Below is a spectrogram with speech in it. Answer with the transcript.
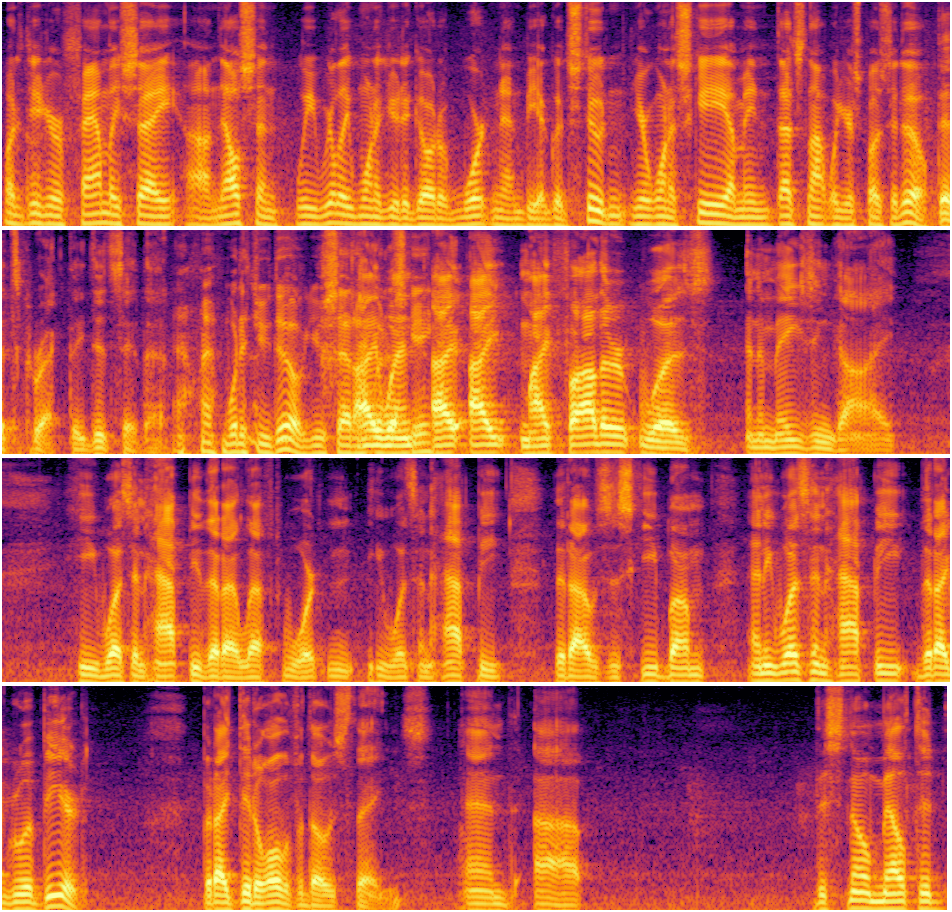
What did your family say, uh, Nelson? We really wanted you to go to Wharton and be a good student. You're want to ski? I mean, that's not what you're supposed to do. That's correct. They did say that. what did you do? You said, I went. ski. I, I. My father was an amazing guy. He wasn't happy that I left Wharton. He wasn't happy that I was a ski bum, and he wasn't happy that I grew a beard. But I did all of those things, and uh, the snow melted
